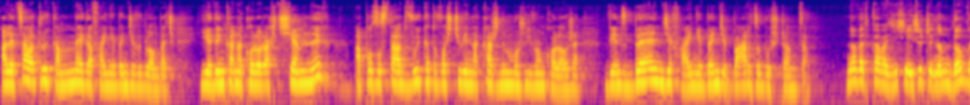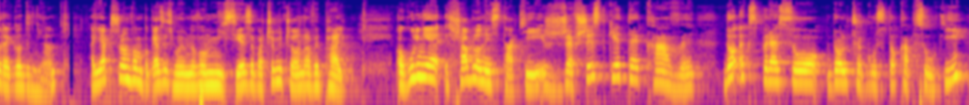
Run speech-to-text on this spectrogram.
Ale cała trójka mega fajnie będzie wyglądać. Jedynka na kolorach ciemnych, a pozostała dwójka to właściwie na każdym możliwym kolorze. Więc będzie fajnie, będzie bardzo błyszcząca. Nawet kawa dzisiaj życzy nam dobrego dnia. A ja przyszłam Wam pokazać moją nową misję. Zobaczymy, czy ona wypali. Ogólnie szablon jest taki, że wszystkie te kawy do ekspresu Dolce Gusto kapsułki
